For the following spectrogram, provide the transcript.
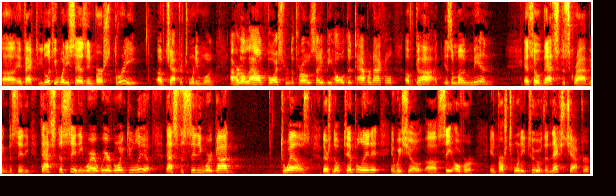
Uh, in fact, you look at what he says in verse 3 of chapter 21. I heard a loud voice from the throne saying, Behold, the tabernacle of God is among men. And so that's describing the city. That's the city where we're going to live. That's the city where God dwells. There's no temple in it, and we shall uh, see over in verse 22 of the next chapter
